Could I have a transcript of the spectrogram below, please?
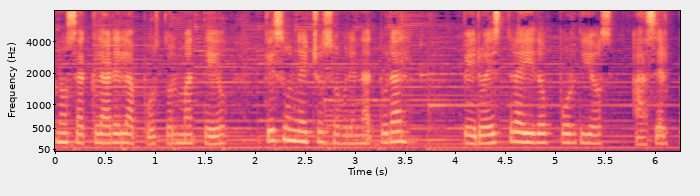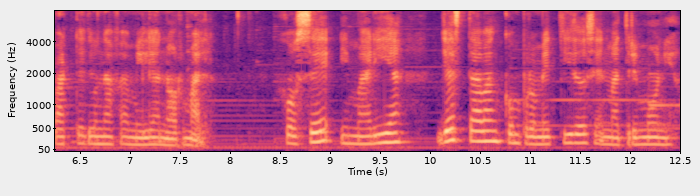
nos aclara el apóstol Mateo que es un hecho sobrenatural, pero es traído por Dios a ser parte de una familia normal. José y María ya estaban comprometidos en matrimonio,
